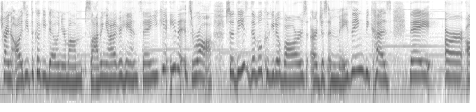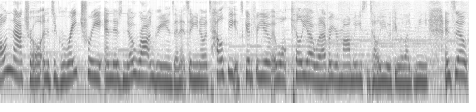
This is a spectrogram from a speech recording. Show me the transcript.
trying to always eat the cookie dough and your mom slapping it out of your hand saying, You can't eat it, it's raw. So, these Dibble Cookie Dough Bars are just amazing because they are all natural and it's a great treat and there's no raw ingredients in it. So you know it's healthy, it's good for you, it won't kill you, whatever your mama used to tell you if you were like me. And so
